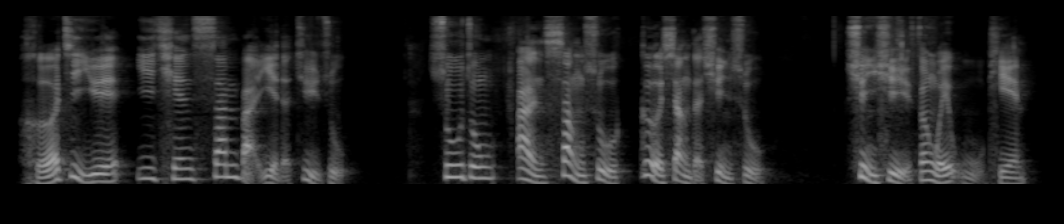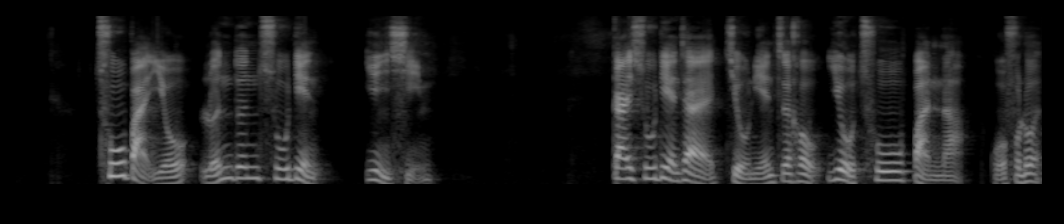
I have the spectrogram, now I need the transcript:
合计约一千三百页的巨著。书中按上述各项的迅速顺序分为五篇。出版由伦敦书店印行。该书店在九年之后又出版了《国富论》，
